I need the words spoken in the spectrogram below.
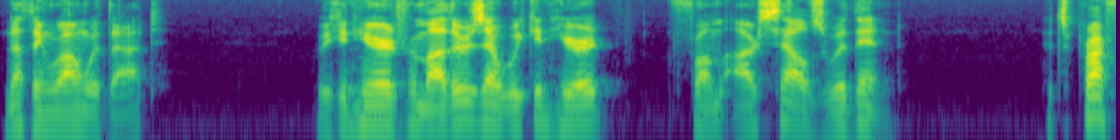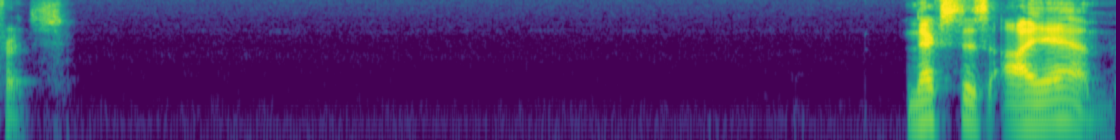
Nothing wrong with that. We can hear it from others and we can hear it from ourselves within. It's preference. Next is I am,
